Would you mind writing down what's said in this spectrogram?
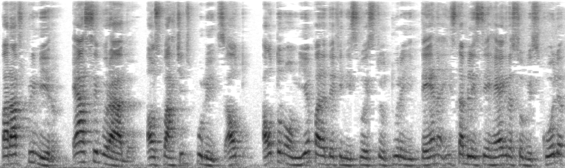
Parágrafo 1. É assegurada aos partidos políticos autonomia para definir sua estrutura interna e estabelecer regras sobre escolha,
